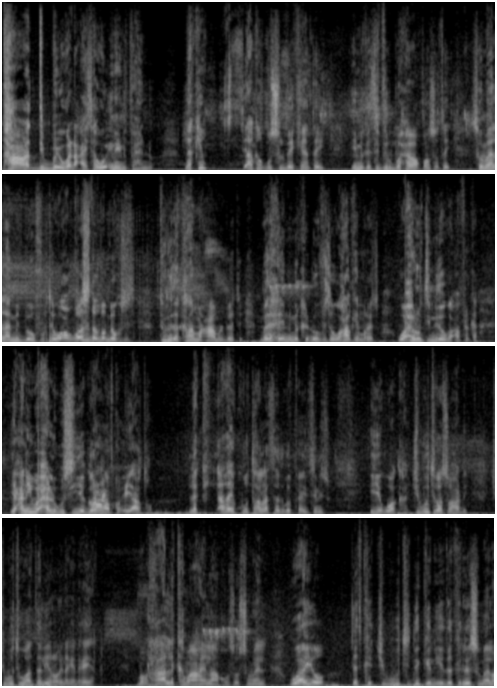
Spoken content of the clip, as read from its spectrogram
Taa dib bay uga dhacaysaa waa inaynu fahanno. Laakiin halkan qusul bay keentay iminka safiir buuxay waa aqoonsatay somaliland mid bay u furtay waa aqoonsi dadban bay ku siisay dunida kala macaamul bay tahay madaxdeenu markay dhoofayso waa halkay marayso waa xaruntii midowga afrika. Yacni waxa lagu siiyey garoon aad ku ciyaarto. Laakiin aday kuu taalla saad uga faa'iidaysanayso iyagu waa ka. Jabuuti baa soo hadhay. Jabuuti waa dal yar oo inaga inaga yar. Raalli kama aha in la aqoonsado somaliland waayo dadka jabuuti degan iyo dadka reer somaliland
